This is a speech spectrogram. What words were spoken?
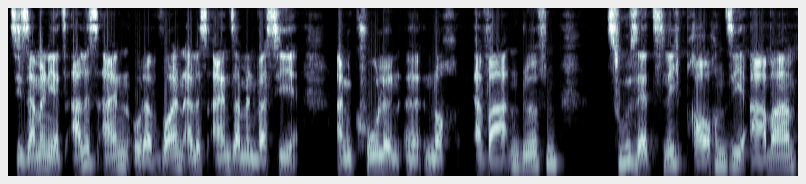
Sie sammeln jetzt alles ein oder wollen alles einsammeln, was sie an Kohle äh, noch erwarten dürfen. Zusätzlich brauchen sie aber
